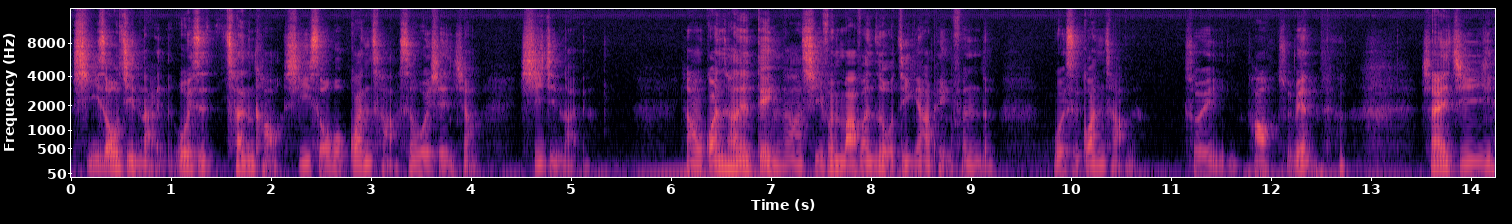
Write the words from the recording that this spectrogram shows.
吸收进来的，我也是参考、吸收或观察社会现象吸进来的。像我观察那些电影啊，七分八分这是我自己给他评分的，我也是观察的，所以好随便，下一集。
